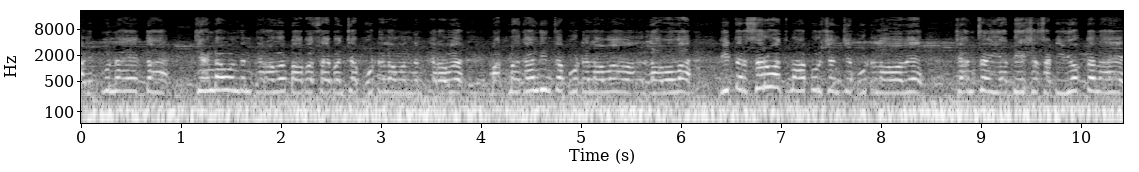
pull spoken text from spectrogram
आणि पुन्हा एकदा झेंडा वंदन करावं बाबासाहेबांच्या फोटोला वंदन करावं महात्मा गांधींचा फोटो लावा लावावा. इतर सर्वच महापुरुषांचे फोटो लावावे. ज्यांचं या देशासाठी योगदान आहे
